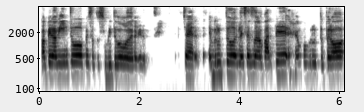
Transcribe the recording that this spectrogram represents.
Appena vinto ho pensato subito, cioè è brutto, nel senso da una parte è un po' brutto, però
